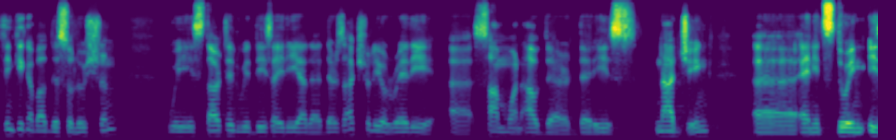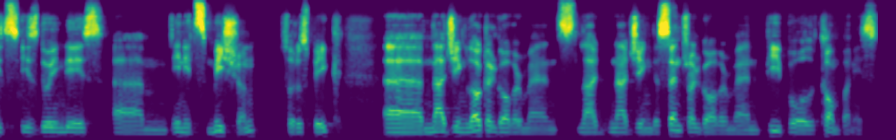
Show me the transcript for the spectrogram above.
thinking about the solution, we started with this idea that there's actually already uh, someone out there that is nudging uh, and it's doing it's is doing this um, in its mission, so to speak, uh, nudging local governments, nudging the central government, people, companies.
